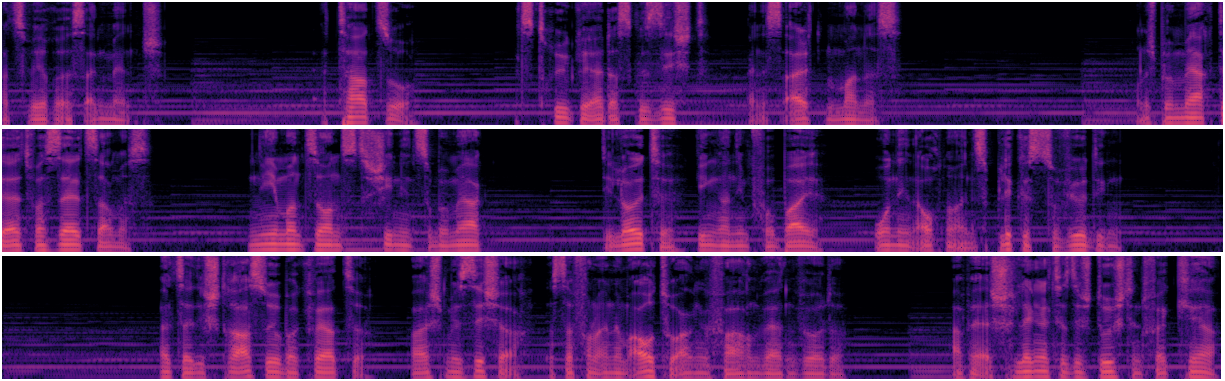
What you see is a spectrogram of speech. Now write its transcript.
als wäre es ein Mensch. Er tat so, als trüge er das Gesicht eines alten Mannes. Und ich bemerkte etwas Seltsames. Niemand sonst schien ihn zu bemerken. Die Leute gingen an ihm vorbei, ohne ihn auch nur eines Blickes zu würdigen. Als er die Straße überquerte, war ich mir sicher, dass er von einem Auto angefahren werden würde. Aber er schlängelte sich durch den Verkehr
